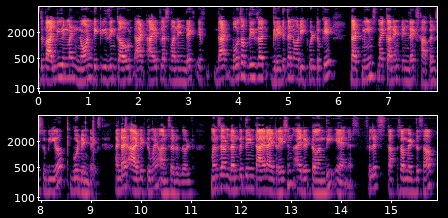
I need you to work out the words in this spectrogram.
the value in my non-decreasing count at i plus 1 index if that both of these are greater than or equal to k that means my current index happens to be a good index. And I add it to my answer result. Once I'm done with the entire iteration, I return the ANS. So let's submit this up.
